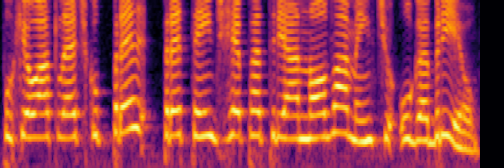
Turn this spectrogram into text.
porque o Atlético pre- pretende repatriar novamente o Gabriel.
